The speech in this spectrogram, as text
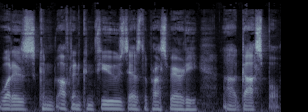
what is con- often confused as the prosperity uh, gospel.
